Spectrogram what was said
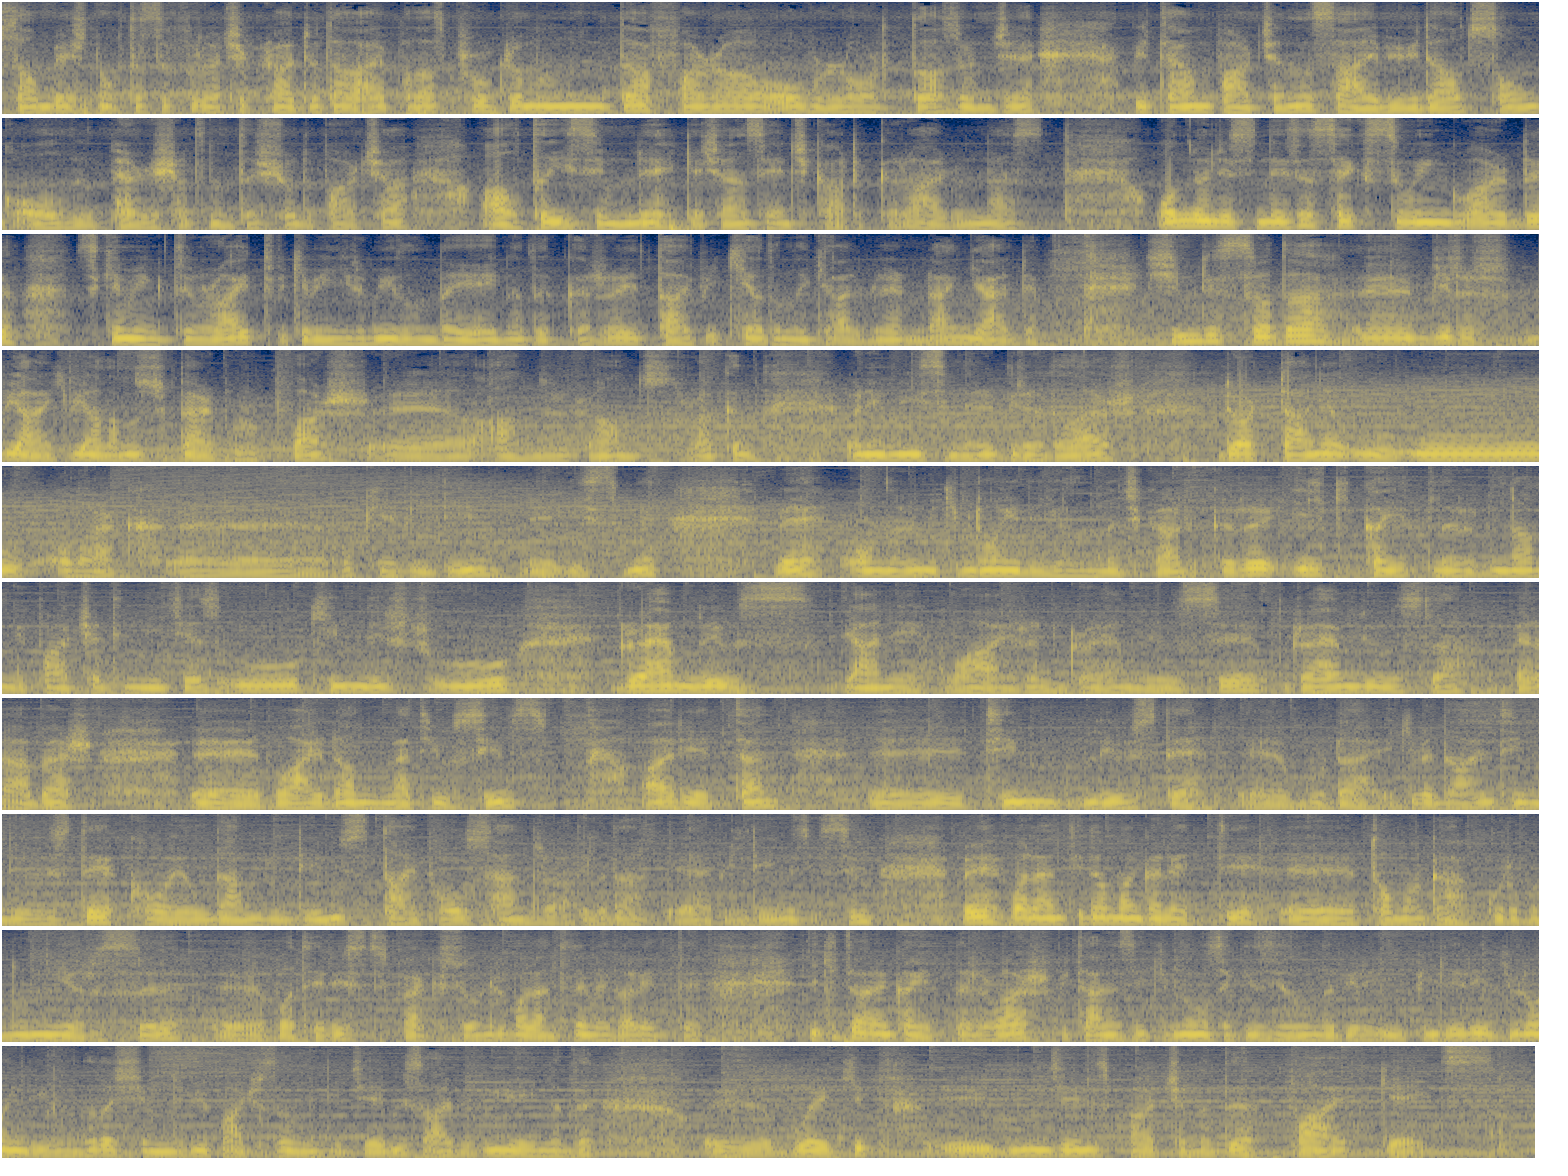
95.0 Açık Radyo'da iPlus programında Pharaoh Overlord'da az önce biten parçanın sahibi Without Song All Will Perish adını taşıyordu parça. 6 isimli geçen sene çıkardıkları albümden. Onun öncesinde ise Sex Swing vardı. Skimmington Right 2020 yılında yayınladıkları Type 2 adındaki albümlerinden geldi. Şimdi sırada e, bir bir ayki bir anlamda süper grup var. E, Underground Rock'ın önemli isimleri bir aradalar. Dört tane UU olarak e, okuyabildiğim e, ismi ve onların 2017 yılında çıkardıkları ilk kayıtlarından bir parça dinleyeceğiz. UU kimdir? UU Graham Lewis yani Wire'ın Graham Lewis'i Graham Lewis'la beraber e, Wire'dan Matthew Sims ayrıyetten e, Tim Lewis de e, burada ekibe dahil Tim Lewis de Coil'dan bildiğimiz Type Sandra adıyla da e, bildiğimiz isim ve Valentina Magaletti e, Tomaga grubunun yarısı e, baterist, perküsyoncu Valentina Magaletti. İki tane kayıtları var. Bir tanesi 2018 yılında bir EP'leri, 2017 yılında da şimdi bir parçasını dinleyeceğimiz albümü yayınladı. E, bu ekip e, dinleyeceğimiz parçanın adı Five Gates.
